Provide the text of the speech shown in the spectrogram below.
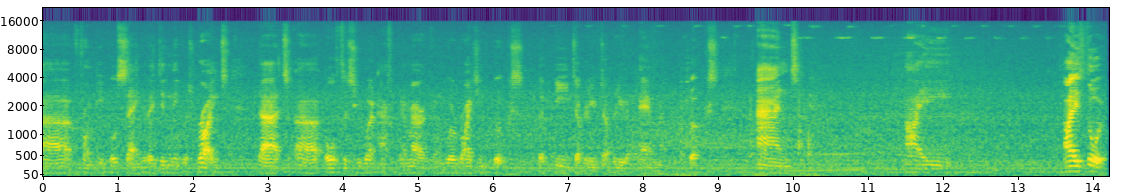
uh, from people saying that they didn't think it was right that uh, authors who weren't African American were writing books, that the BWWM books, and I I thought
